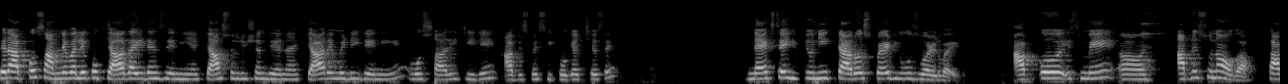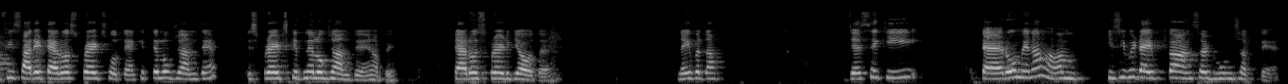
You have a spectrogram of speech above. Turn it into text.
फिर आपको सामने वाले को क्या गाइडेंस देनी है, क्या सोल्यूशन देना है, क्या रेमेडी देनी है, वो सारी चीज़ें आप इसमें सीखोगे अच्छे से। नेक्स्ट है unique tarot spread use world wide आपको इसमें आपने सुना होगा, काफ़ी सारे टैरो स्प्रेड्स होते हैं। कितने लोग जानते हैं? स्प्रेड्स कितने लोग जानते हैं यहाँ पे? टैरो स्प्रेड क्या होता है? नहीं पता? जैसे कि टैरो में ना हम किसी भी टाइप का आंसर ढूंढ सकते हैं।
